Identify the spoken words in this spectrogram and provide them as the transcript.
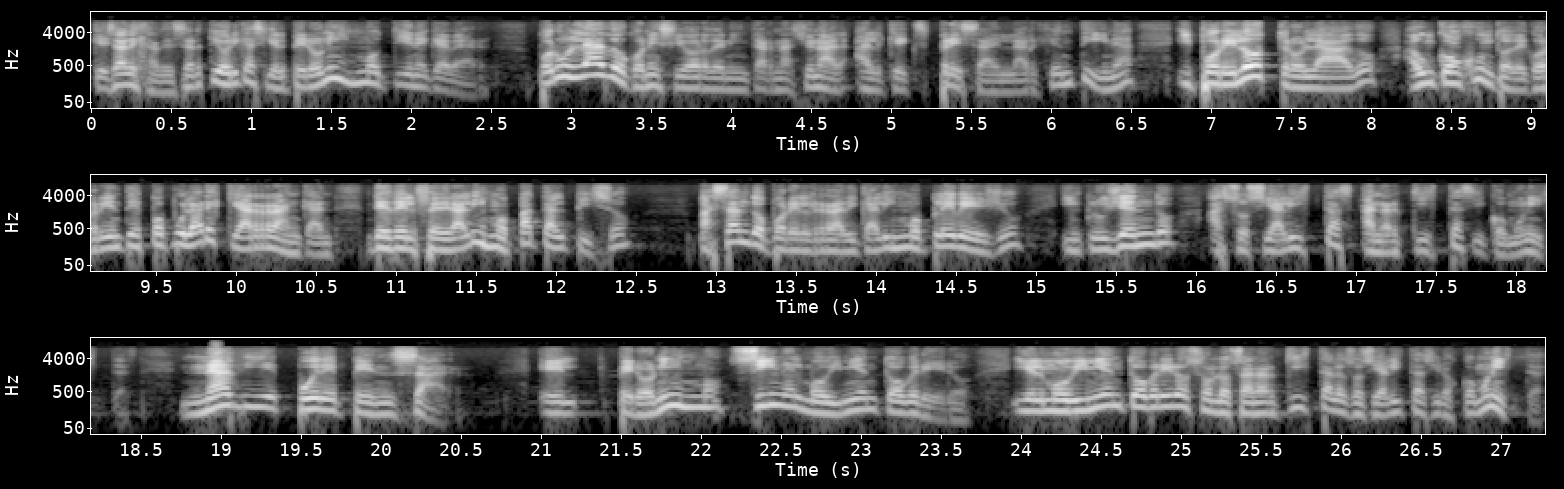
que ya dejan de ser teóricas y el peronismo tiene que ver, por un lado, con ese orden internacional al que expresa en la Argentina y por el otro lado, a un conjunto de corrientes populares que arrancan desde el federalismo pata al piso, pasando por el radicalismo plebeyo, incluyendo a socialistas, anarquistas y comunistas. Nadie puede pensar el peronismo sin el movimiento obrero. Y el movimiento obrero son los anarquistas, los socialistas y los comunistas,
